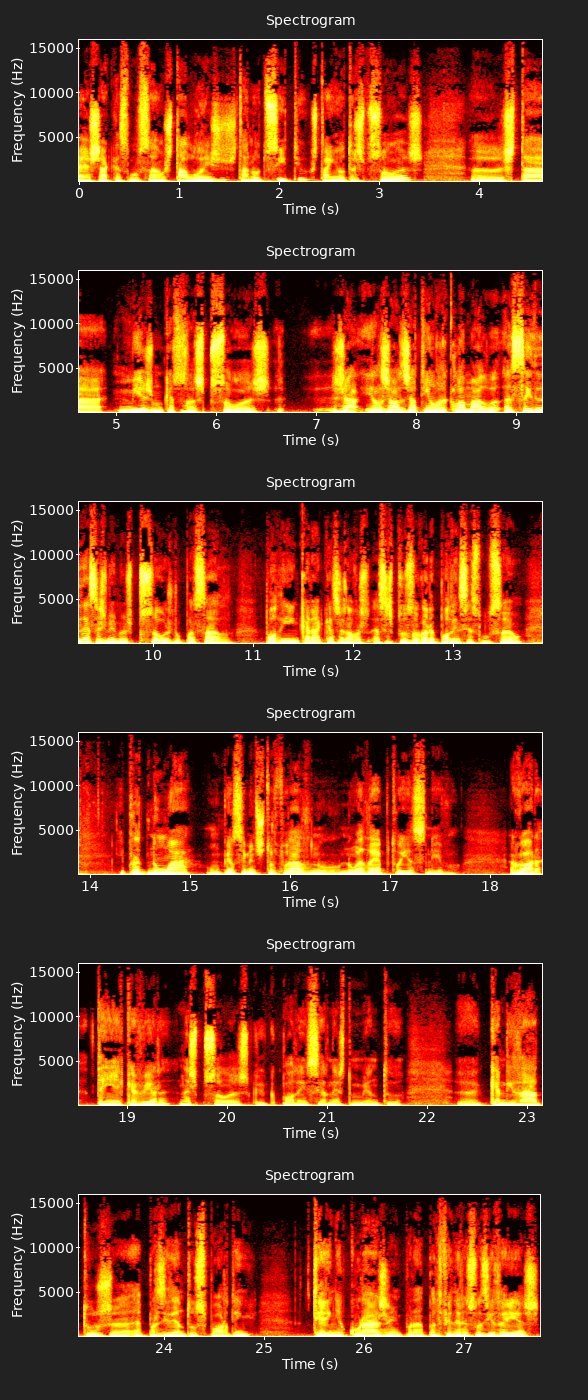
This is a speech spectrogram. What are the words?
a achar que a solução está longe, está noutro sítio, está em outras pessoas, uh, está mesmo que essas pessoas já, eles já, já tinham reclamado a saída dessas mesmas pessoas no passado, podem encarar que essas, novas, essas pessoas agora podem ser solução e, portanto, não há um pensamento estruturado no, no adepto a esse nível. Agora, tem que haver nas pessoas que, que podem ser, neste momento, eh, candidatos a, a, presidente do Sporting, terem a coragem para, para defender as suas ideias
